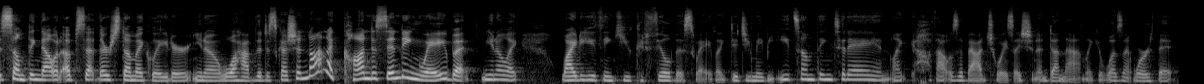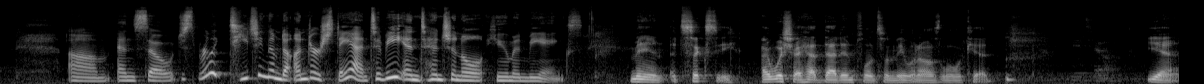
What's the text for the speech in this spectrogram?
something that would upset their stomach later you know we'll have the discussion. Not in a condescending way but you know like why do you think you could feel this way? Like did you maybe eat something today? And like oh, that was a bad choice. I shouldn't have done that. Like it wasn't worth it. Um, and so just really teaching them to understand to be intentional human beings. Man, at 60, I wish I had that influence on me when I was a little kid. Me too. Yeah,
